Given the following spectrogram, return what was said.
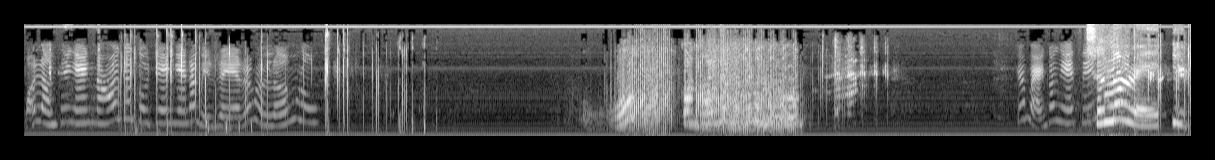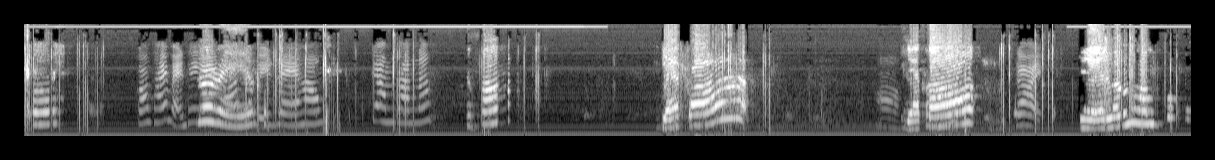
Mỗi lần thiên an nói cái cô trang nghe nó bị rè rất là lớn luôn. Con thấy các bạn có nghe tiếng Sao nó rẻ gì cô thấy bạn thiên Nó rè. bị rè không? Cái âm thanh á Dạ có. Dạ có. Ờ. Dạ có. Rồi. Rẻ lớn không? Ừ.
